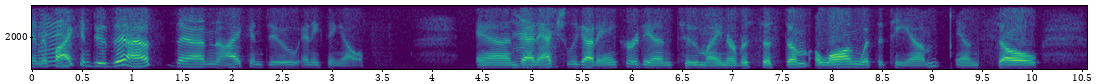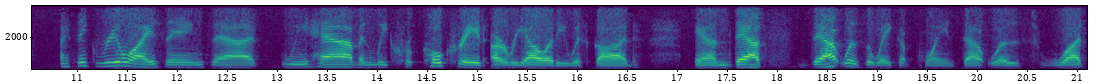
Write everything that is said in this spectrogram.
and if I can do this, then I can do anything else. And that Mhm. actually got anchored into my nervous system along with the TM. And so I think realizing that we have and we co-create our reality with God, and that's that was the wake-up point. That was what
